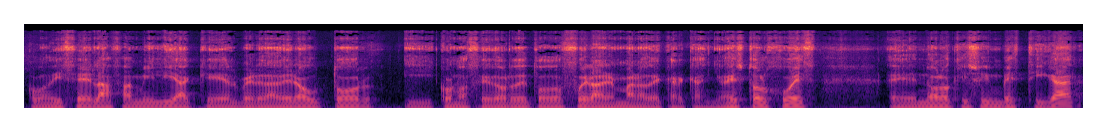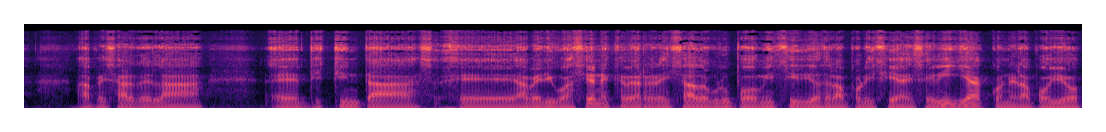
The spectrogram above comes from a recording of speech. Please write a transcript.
como dice la familia, que el verdadero autor y conocedor de todo fuera el hermano de Carcaño. Esto el juez eh, no lo quiso investigar, a pesar de las eh, distintas eh, averiguaciones que había realizado el Grupo de Homicidios de la Policía de Sevilla, con el apoyo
